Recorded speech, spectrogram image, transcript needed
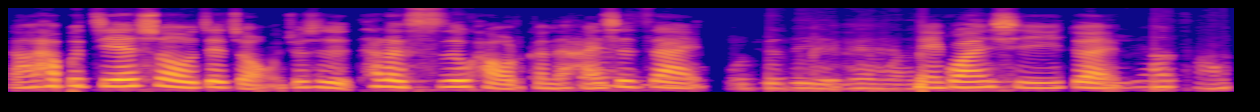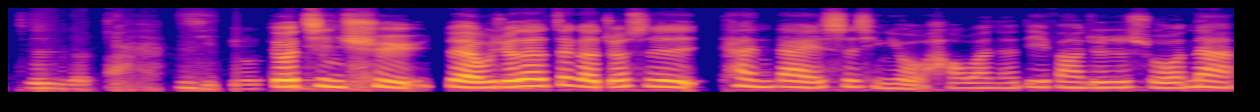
然后他不接受这种，就是他的思考可能还是在，我觉得也没有关系，没关系，对，你要尝试着把自己丢丢进去。对，我觉得这个就是看待事情有好玩的地方，就是说，那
